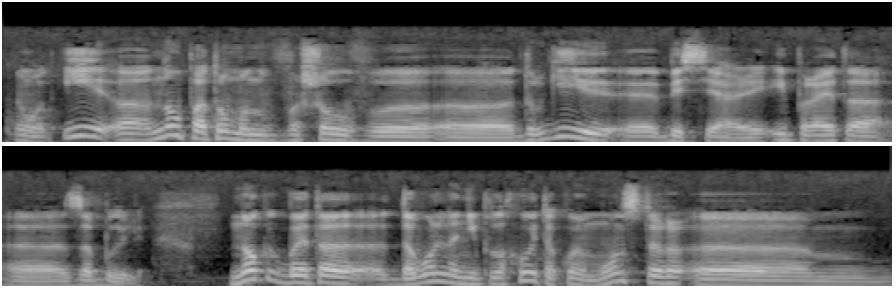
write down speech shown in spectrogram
Вот. И, ну, потом он вошел в другие бестиарии и про это забыли. Но как бы это довольно неплохой такой монстр. Э,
